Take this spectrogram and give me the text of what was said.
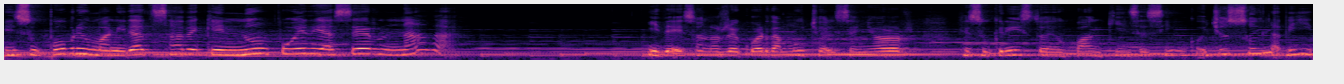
En su pobre humanidad sabe que no puede hacer nada. Y de eso nos recuerda mucho el Señor Jesucristo en Juan 15:5. Yo soy la vid,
